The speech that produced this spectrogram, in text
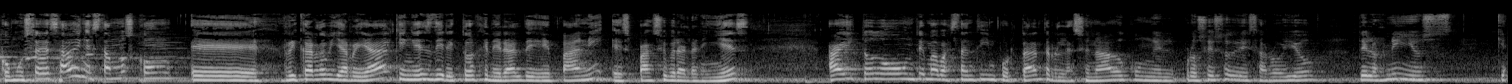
como ustedes saben, estamos con eh, Ricardo Villarreal, quien es director general de PANI, Espacio para la Niñez hay todo un tema bastante importante relacionado con el proceso de desarrollo de los niños, que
